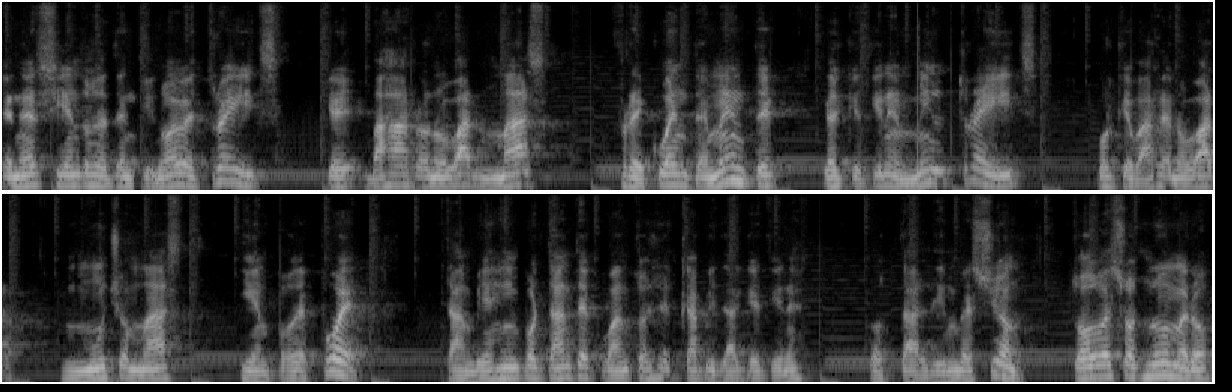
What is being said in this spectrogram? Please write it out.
tener 179 trades que vas a renovar más frecuentemente que el que tiene mil trades porque va a renovar mucho más tiempo después. También es importante cuánto es el capital que tienes total de inversión. Todos esos números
